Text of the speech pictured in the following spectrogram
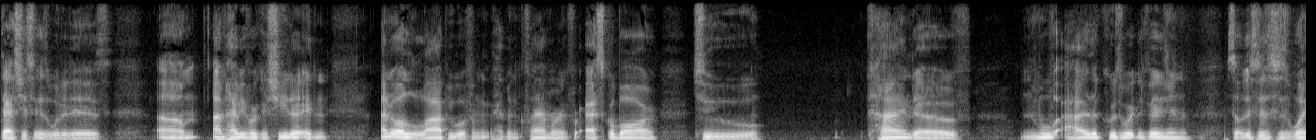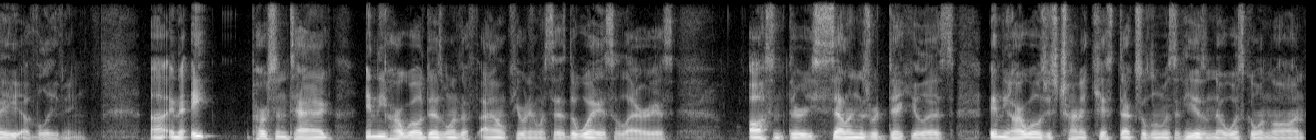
that just is what it is. Um, I'm happy for Kushida, and I know a lot of people have been, have been clamoring for Escobar to kind of move out of the cruiserweight division. So this is his way of leaving. Uh, in the eight person tag, Indi Hartwell does one of the I don't care what anyone says. The way is hilarious. Austin Theory selling is ridiculous. Indi Hartwell is just trying to kiss Dexter Lumis and he doesn't know what's going on.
